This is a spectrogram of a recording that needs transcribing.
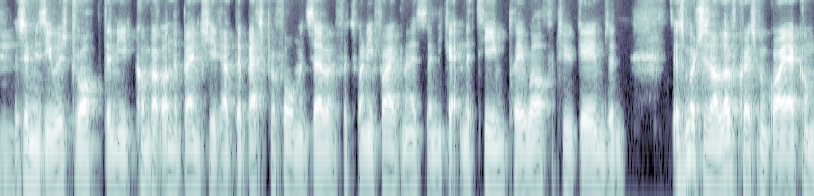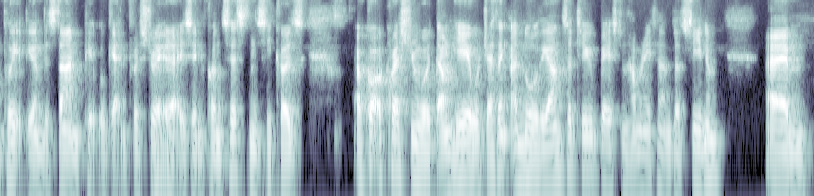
mm. as soon as he was dropped and he'd come back on the bench, he'd have the best performance ever for 25 minutes. Then you get in the team, play well for two games. And as much as I love Chris Maguire, I completely understand people getting frustrated mm. at his inconsistency because I've got a question wrote down here, which I think I know the answer to based on how many times I've seen him. Um,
